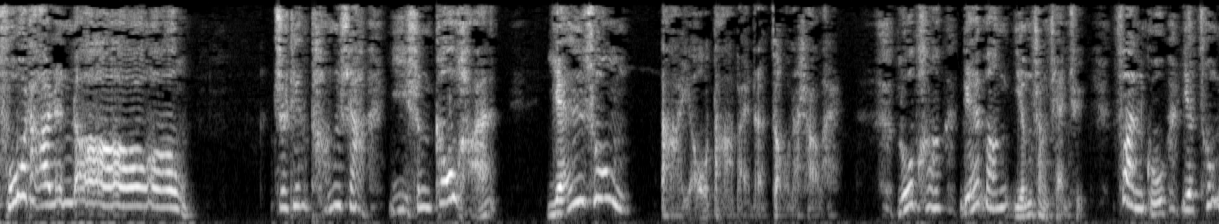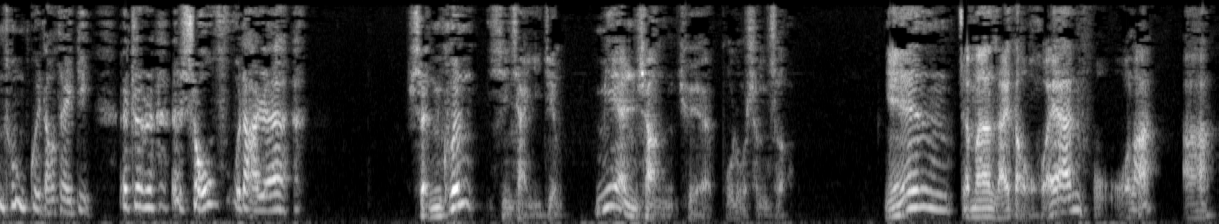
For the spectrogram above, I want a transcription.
府大人到！只听堂下一声高喊，严嵩大摇大摆的走了上来。罗庞连忙迎上前去，范谷也匆匆跪倒在地。这是首府大人。沈坤心下一惊，面上却不露声色。您怎么来到淮安府了啊？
